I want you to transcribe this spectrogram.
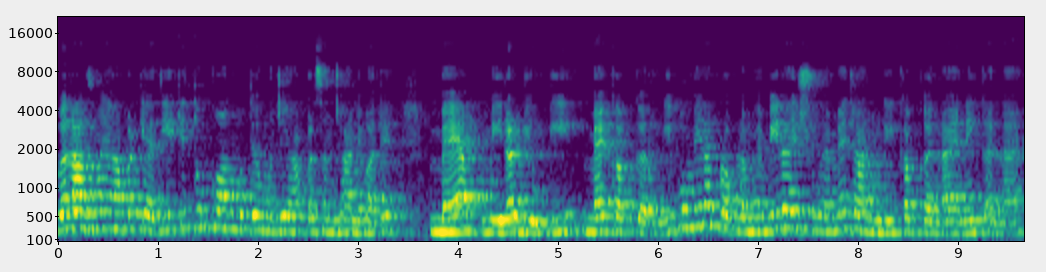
वल आजमा यहाँ पर कहती है कि तुम कौन होते हो मुझे यहाँ पर समझाने वाले? मैं, मेरा ड्यूटी मैं कब करूँगी? वो मेरा प्रॉब्लम है, मेरा इशू है, मैं जानूँगी कब करना है, नहीं करना है।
